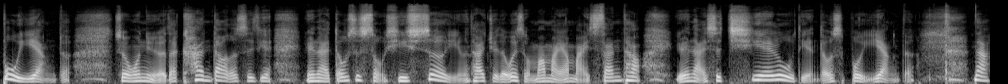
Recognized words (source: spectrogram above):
不一样的。所以我女儿在看到的世界，原来都是手机摄影，她觉得为什么妈妈要买三套？原来是切入点都是不一样的。那。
